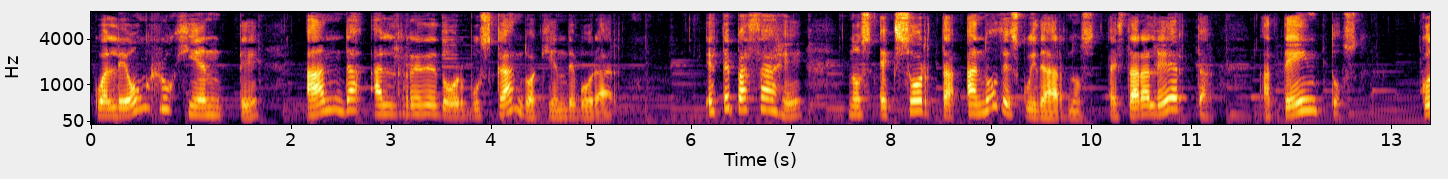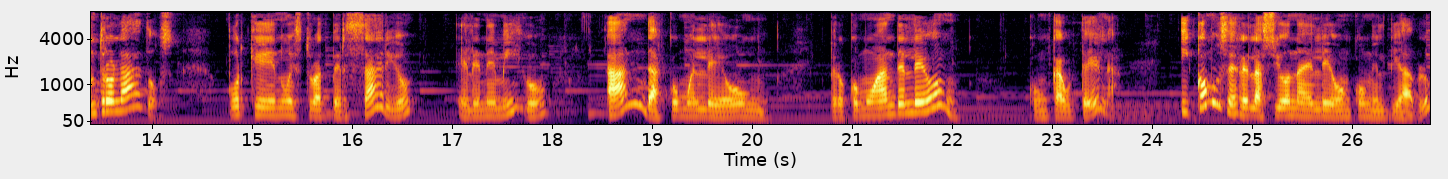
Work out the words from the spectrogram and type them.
cual león rugiente, anda alrededor buscando a quien devorar. Este pasaje nos exhorta a no descuidarnos, a estar alerta, atentos, controlados, porque nuestro adversario, el enemigo, anda como el león. Pero ¿cómo anda el león? Con cautela. ¿Y cómo se relaciona el león con el diablo?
